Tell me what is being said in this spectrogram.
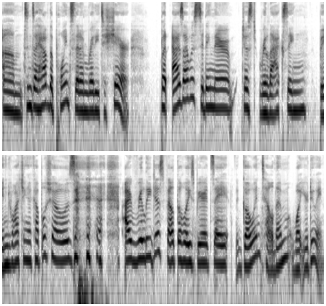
um, since I have the points that I'm ready to share. But as I was sitting there just relaxing, binge watching a couple shows, I really just felt the Holy Spirit say, Go and tell them what you're doing.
